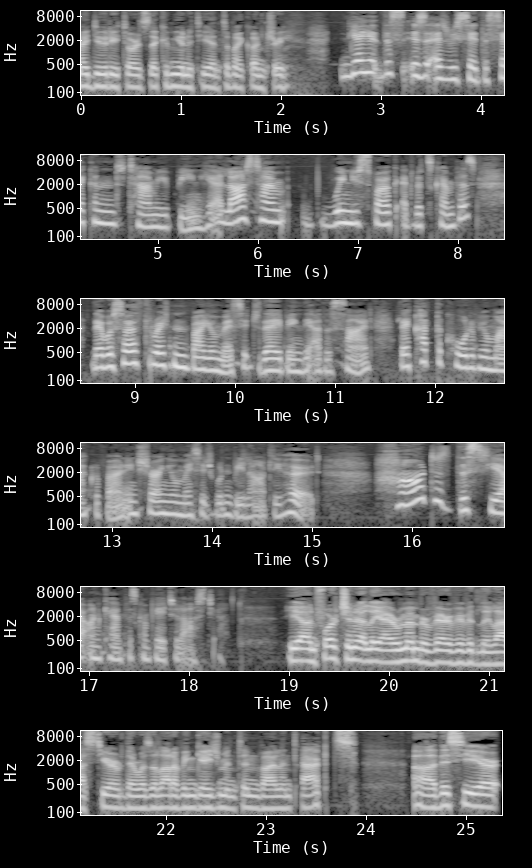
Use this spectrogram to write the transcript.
my duty towards the community and to my country. Yeah, yeah, this is, as we said, the second time you've been here. Last time when you spoke at WITS campus, they were so threatened by your message, they being the other side, they cut the cord of your microphone, ensuring your message wouldn't be loudly heard. How does this year on campus compare to last year? Yeah, unfortunately, I remember very vividly last year there was a lot of engagement in violent acts. Uh, this year,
